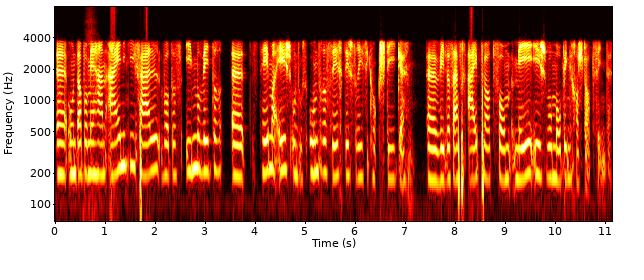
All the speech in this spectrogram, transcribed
Äh, und aber wir haben einige Fälle, wo das immer wieder äh, das Thema ist und aus unserer Sicht ist das Risiko gestiegen, äh, weil das einfach eine Plattform mehr ist, wo Mobbing kann stattfinden kann.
